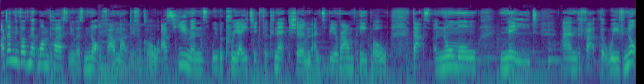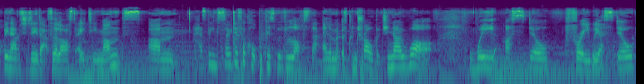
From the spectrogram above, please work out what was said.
I don't think I've met one person who has not found that difficult. As humans, we were created for connection and to be around people. That's a normal need. And the fact that we've not been able to do that for the last 18 months um, has been so difficult because we've lost that element of control. But you know what? We are still free. We are still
